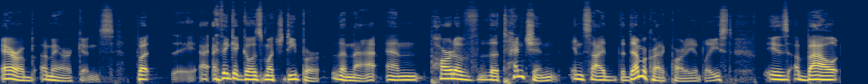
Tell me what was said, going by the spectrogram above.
Arab Americans. But I think it goes much deeper than that. And part of the tension inside the Democratic Party, at least, is about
